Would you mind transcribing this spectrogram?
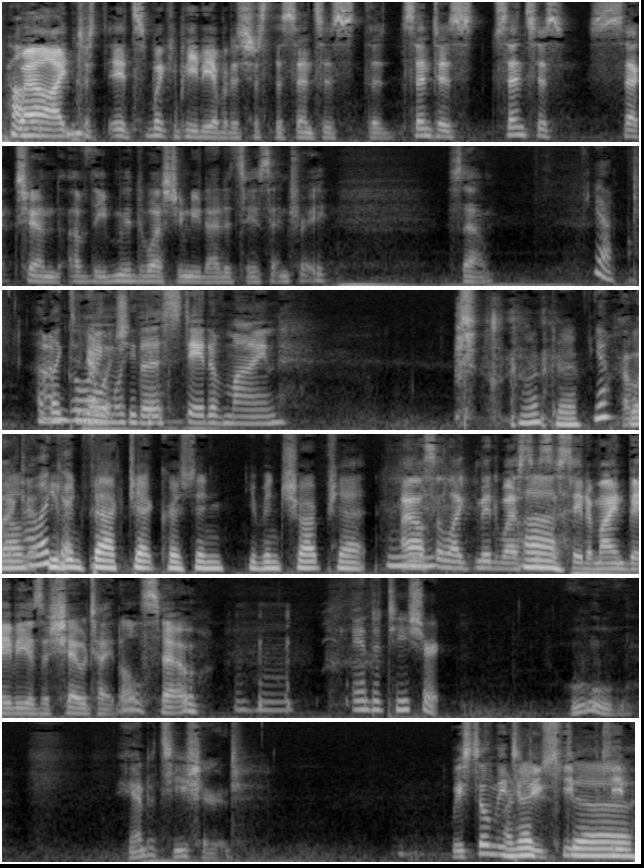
probably Well, I just, it's Wikipedia, but it's just the census, the census, census section of the Midwestern United States entry. So, yeah. I'd I'm like to going know what with she the thinks. state of mind. Okay. Yeah, I well, like it. I like you've it. been fact checked, Kristen. You've been sharp chat. I also like Midwest Uh, as a state of mind baby as a show title. So, and a T-shirt. Ooh. And a t-shirt. We still need Our to next, do keep uh, keep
